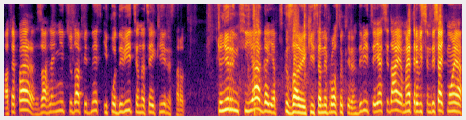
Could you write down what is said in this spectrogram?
А тепер загляніть сюди під низ і подивіться на цей кліренс, народ. Кліренсіяга, я б сказав, якийсь, а не просто кліренс. Дивіться, я сідаю, метр вісімдесят моя,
